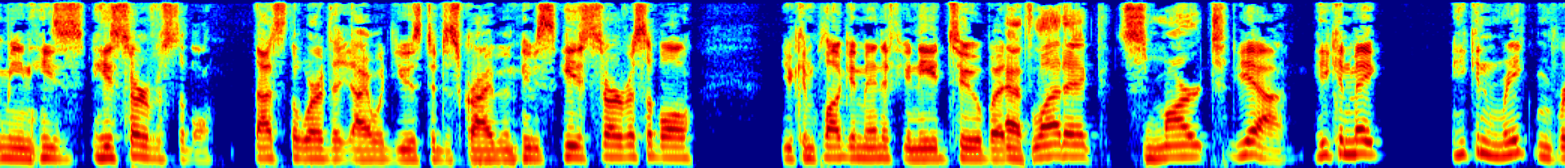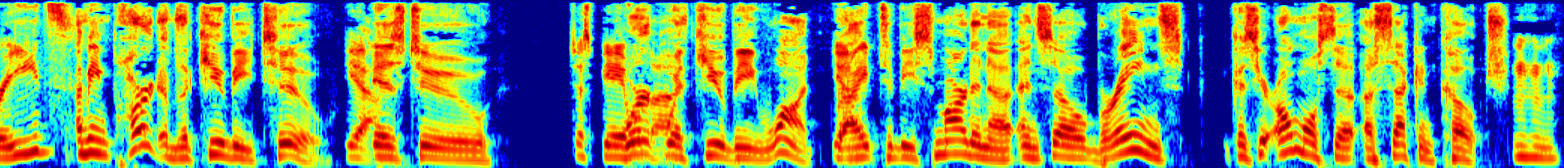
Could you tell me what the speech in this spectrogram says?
I mean, he's he's serviceable. That's the word that I would use to describe him. He's he's serviceable. You can plug him in if you need to, but Athletic, smart. yeah, he can make he can make reads. I mean, part of the QB two Yeah. is to Just be able work to with QB one, Yeah. right? To be smart enough, and so brains because you're almost a, a second coach, Mhm.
